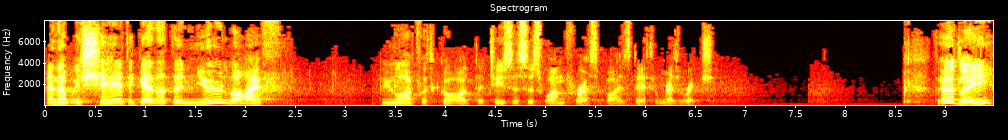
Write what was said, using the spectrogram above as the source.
And that we share together the new life, new life with God that Jesus has won for us by his death and resurrection. Thirdly,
